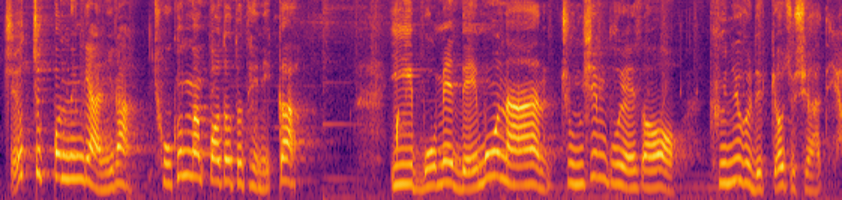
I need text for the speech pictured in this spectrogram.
쭉쭉 뻗는 게 아니라 조금만 뻗어도 되니까 이 몸의 네모난 중심부에서 근육을 느껴주셔야 돼요.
